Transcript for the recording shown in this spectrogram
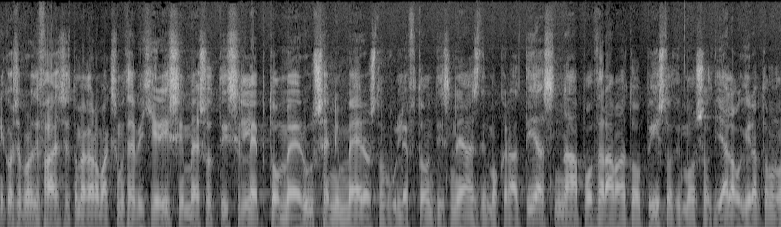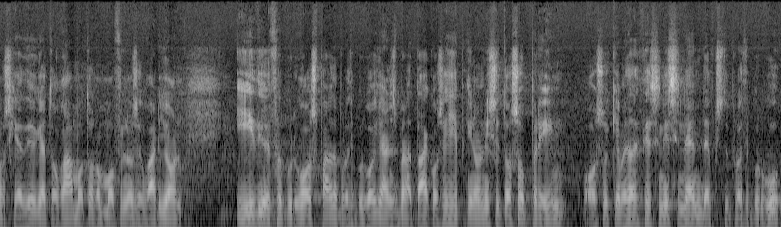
Νίκος, σε πρώτη φάση το Μέγαρο Μαξίμου θα επιχειρήσει μέσω της λεπτομερούς ενημέρωσης των βουλευτών της Νέας Δημοκρατίας να αποδραματοποιήσει το δημόσιο διάλογο γύρω από το μονοσχέδιο για το γάμο των ομόφυλων ζευγαριών. Ήδη ο Υφυπουργός παρά τον Πρωθυπουργό Γιάννης Μπρατάκος έχει επικοινωνήσει τόσο πριν όσο και μετά τη χθεσινή συνέντευξη του Πρωθυπουργού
